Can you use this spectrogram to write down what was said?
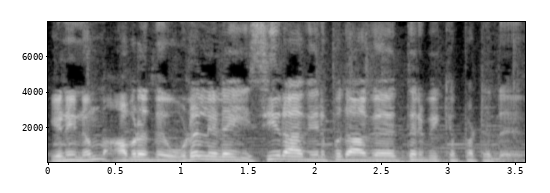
எனினும் அவரது உடல்நிலை சீராக இருப்பதாக தெரிவிக்கப்பட்டது.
